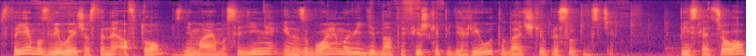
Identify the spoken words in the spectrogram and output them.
Стаємо з лівої частини авто, знімаємо сидіння і не забуваємо від'єднати фішки підігріву та датчиків присутності. Після цього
